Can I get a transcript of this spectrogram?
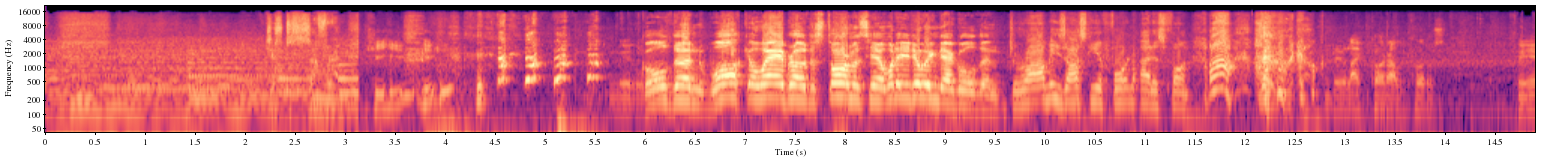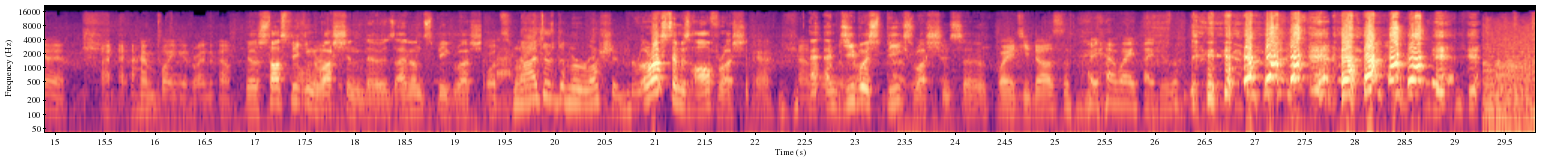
Just to suffer? Middle. Golden, walk away, bro. The storm is here. What are you doing there, Golden? Jarami's asking if Fortnite is fun. Ah! Oh, God. Do you like Coral Chorus? Yeah, yeah. I, I, I'm playing it right now. Yo, stop speaking Russian, dudes. I don't speak Russian. What's wrong? Neither of them are Russian. Rustam is half Russian. Yeah. And, and G-Boy speaks Russian, so... Wait, he does? yeah, wait, I do.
